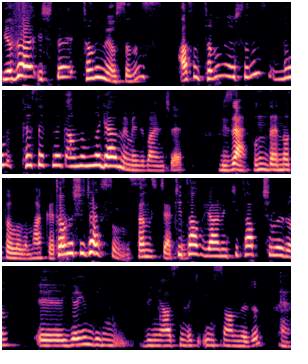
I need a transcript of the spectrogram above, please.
ya da işte tanımıyorsanız, aslında tanımıyorsanız bu pes etmek anlamına gelmemeli bence. Güzel. Bunu da not alalım hakikaten. Tanışacaksınız. Tanışacaksınız. Kitap yani kitapçıların, e, yayın dü- dünyasındaki insanların Evet.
